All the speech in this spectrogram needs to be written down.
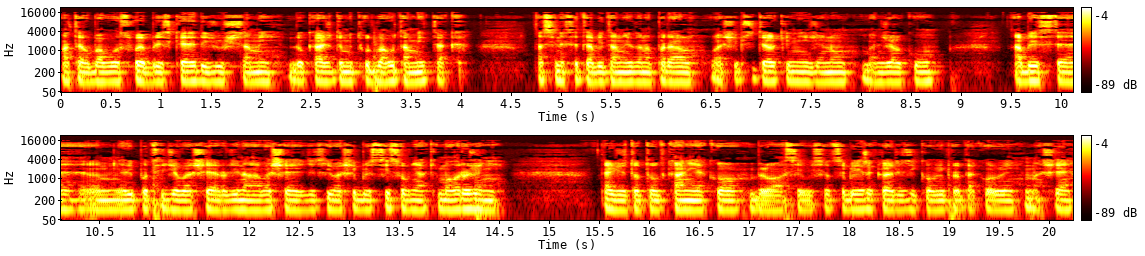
máte obavu o svoje blízké, když už sami dokážete mít tu odvahu tam mít, tak asi nechcete, aby tam někdo napadal vaši přítelkyni, ženu, manželku, abyste eh, měli pocit, že vaše rodina, vaše děti, vaši blízcí jsou v nějakém ohrožení. Takže toto utkání jako bylo asi vysoce bych řekl rizikový pro takové naše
